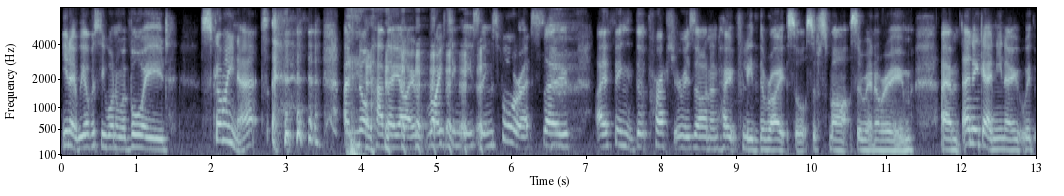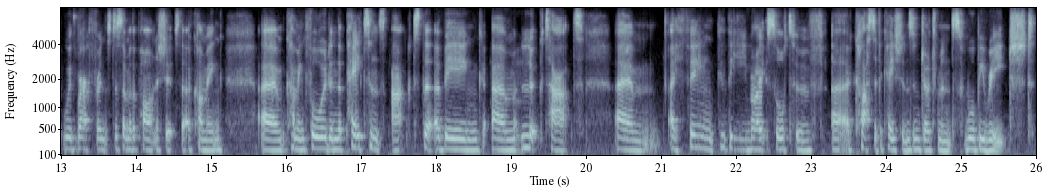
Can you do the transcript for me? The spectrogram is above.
you know, we obviously want to avoid Skynet and not have AI writing these things for us. So I think the pressure is on, and hopefully the right sorts of smarts are in a room. Um, and again, you know, with with reference to some of the partnerships that are coming um, coming forward and the Patents Act that are being um, looked at. Um, I think the right sort of uh, classifications and judgments will be reached.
